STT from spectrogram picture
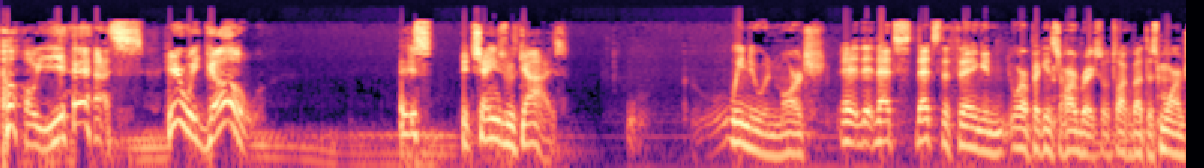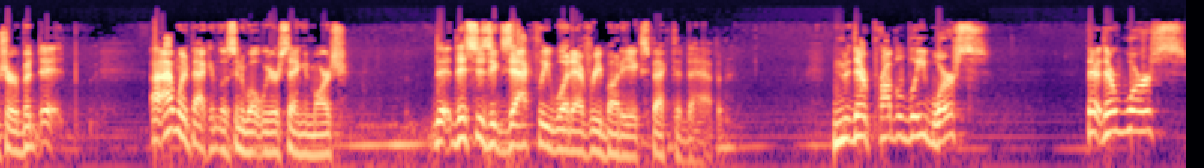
Oh, yes. Here we go. It just, it changed with guys. We knew in March. Uh, That's that's the thing, and we're up against the hard break, so we'll talk about this more, I'm sure. But uh, I went back and listened to what we were saying in March. Th- This is exactly what everybody expected to happen. They're probably worse. They're they're worse,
